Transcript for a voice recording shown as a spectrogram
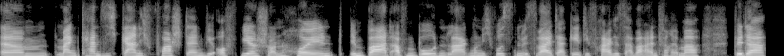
ähm, man kann sich gar nicht vorstellen, wie oft wir schon heulend im Bad auf dem Boden lagen und nicht wussten, wie es weitergeht. Die Frage ist aber einfach immer wieder,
